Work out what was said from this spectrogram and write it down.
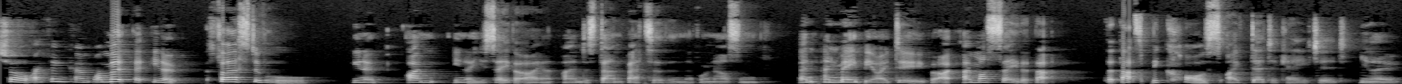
Sure. I think, um, uh, you know, first of all, you know, I'm, you know, you say that I, I understand better than everyone else and, and, and maybe I do, but I, I must say that that, that that's because I've dedicated, you know,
